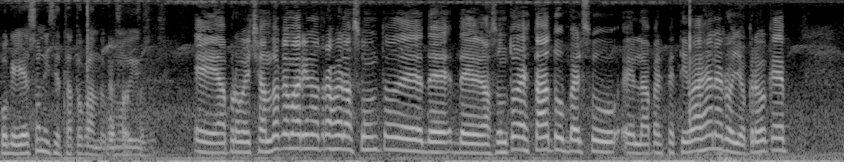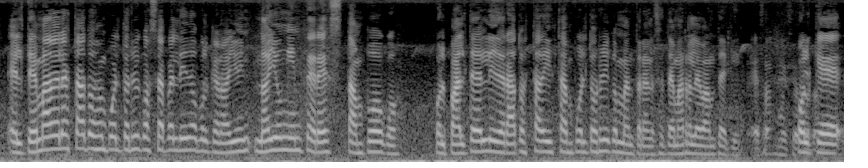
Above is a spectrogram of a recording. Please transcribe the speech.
porque ya eso ni se está tocando, como dices. Eh, aprovechando que Marino trajo el asunto de, del asunto de estatus versus eh, la perspectiva de género, yo creo que el tema del estatus en Puerto Rico se ha perdido porque no hay, no hay un interés tampoco por parte del liderato estadista en Puerto Rico en mantener ese tema relevante aquí. porque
